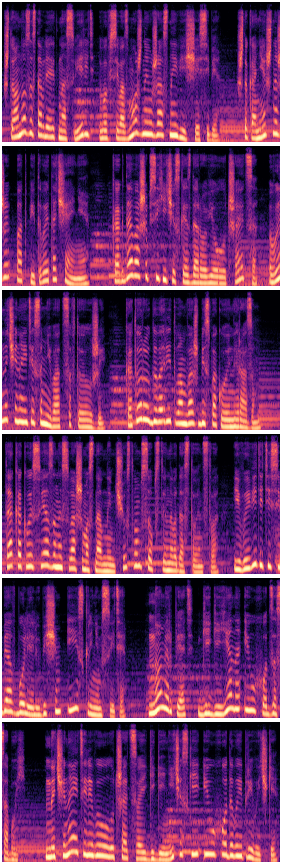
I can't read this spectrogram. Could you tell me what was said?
что оно заставляет нас верить во всевозможные ужасные вещи о себе, что, конечно же, подпитывает отчаяние. Когда ваше психическое здоровье улучшается, вы начинаете сомневаться в той лжи, которую говорит вам ваш беспокойный разум, так как вы связаны с вашим основным чувством собственного достоинства, и вы видите себя в более любящем и искреннем свете. Номер пять. Гигиена и уход за собой. Начинаете ли вы улучшать свои гигиенические и уходовые привычки,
